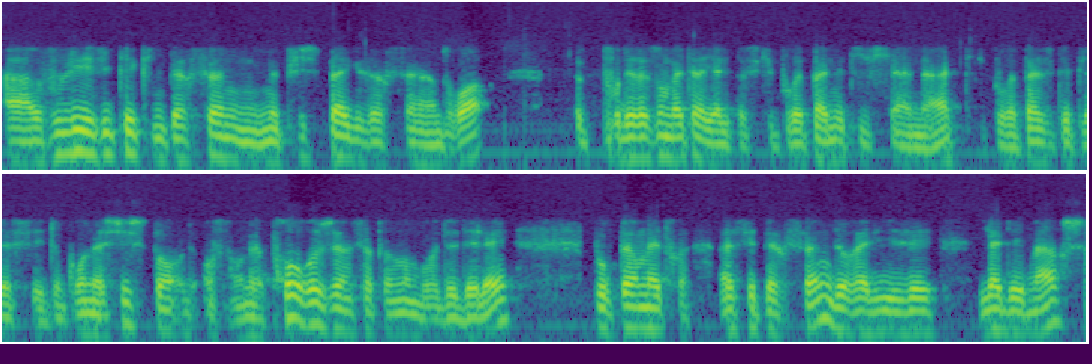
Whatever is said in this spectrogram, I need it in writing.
a voulu éviter qu'une personne ne puisse pas exercer un droit pour des raisons matérielles, parce qu'il ne pourrait pas notifier un acte, il ne pourrait pas se déplacer. Donc on a suspendu, enfin on a prorogé un certain nombre de délais pour permettre à ces personnes de réaliser la démarche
